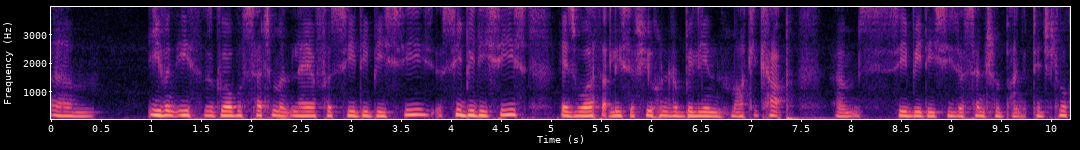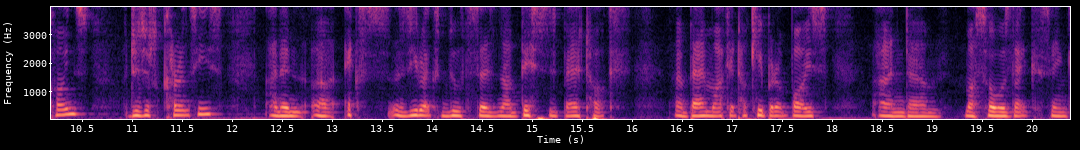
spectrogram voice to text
um, even ETH's global settlement layer for CDBC, CBDCs is worth at least a few hundred billion market cap. Um, CBDCs are central bank digital coins, digital currencies. And then uh, X Zero X Bluth says, "Now this is bear talk, uh, bear market talk. Keep it up, boys." And um, Maso was like saying,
